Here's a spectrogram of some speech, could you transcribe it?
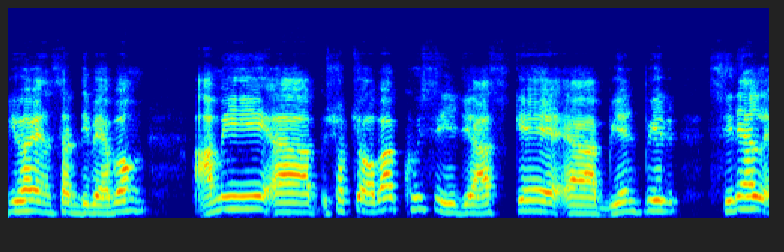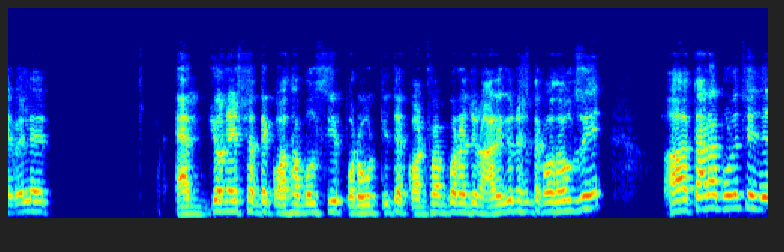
কীভাবে অ্যান্সার দিবে এবং আমি সবচেয়ে অবাক হয়েছি যে আজকে বিএনপির সিনিয়র লেভেলের একজনের সাথে কথা বলছি, পরবর্তীতে কনফার্ম করার জন্য আরেকজনের সাথে কথা বলছি। তারা বলেছে যে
